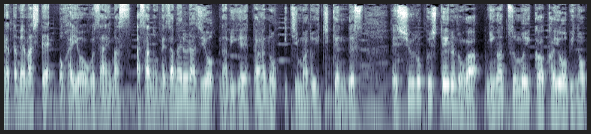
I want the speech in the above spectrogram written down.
改めましておはようございます。朝の目覚めるラジオナビゲーターの101健です。収録しているのが2月6日火曜日の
